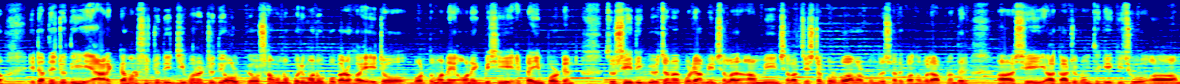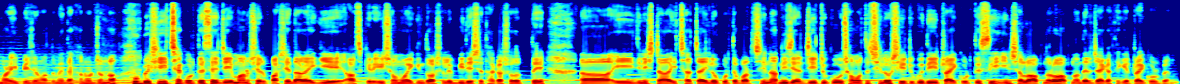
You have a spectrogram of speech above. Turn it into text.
এটাতে যদি আরেকটা মানুষের যদি জীবনের যদি অল্প সামান্য পরিমাণে উপকার হয়, এটাও বর্তমানে অনেক বেশি একটা ইম্পর্ট্যান্ট সো সেই দিক বিবেচনা করে আমি ইনশাল্লাহ আমি ইনশাল্লাহ চেষ্টা করব আমার বন্ধুদের সাথে কথা বলে আপনাদের সেই কার্যক্রম থেকে কিছু আমার এই পেজের মাধ্যমে দেখানোর জন্য। খুব বেশি ইচ্ছা করতেছে যে মানুষের পাশে দাঁড়ায় গিয়ে আজকের এই সময়ে কিন্তু আসলে বিদেশে থাকা সত্ত্বে এই জিনিসটা ইচ্ছা চাইলেও করতে পারছি না। নিজের যেটুকু সামর্থ্য ছিল, সেটুকু দিয়েই ট্রাই করতেছি। ইনশাল্লাহ আপনারাও আপনাদের জায়গা থেকে ট্রাই করবেন।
